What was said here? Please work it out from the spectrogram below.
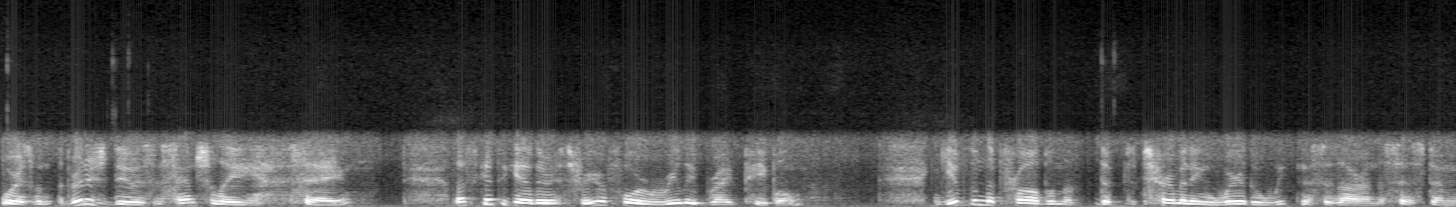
Whereas what the British do is essentially say, let's get together three or four really bright people, give them the problem of de- determining where the weaknesses are in the system,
